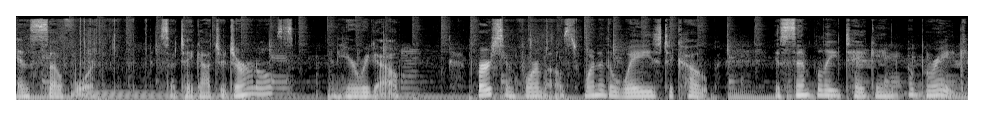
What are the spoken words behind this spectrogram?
and so forth? So take out your journals, and here we go. First and foremost, one of the ways to cope is simply taking a break,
